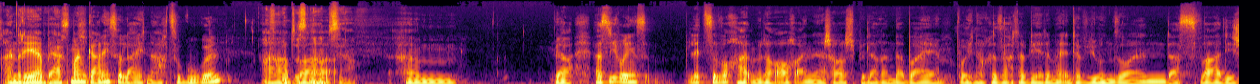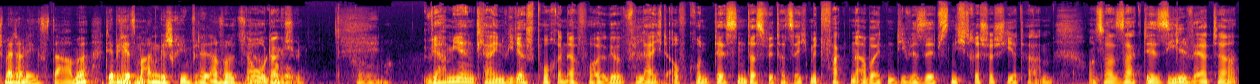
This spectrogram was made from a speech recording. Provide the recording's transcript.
Andrea Bergmann gar nicht so leicht nachzugoogeln. Aufgrund aber Namens, ja. Ähm, ja, was ich übrigens, letzte Woche hatten wir doch auch eine Schauspielerin dabei, wo ich noch gesagt habe, die hätte man interviewen sollen. Das war die Schmetterlingsdame. Die habe ich jetzt mal angeschrieben, vielleicht antwortet sie. Mhm. Oh, ja. danke schön. gucken. Wir haben hier einen kleinen Widerspruch in der Folge, vielleicht aufgrund dessen, dass wir tatsächlich mit Fakten arbeiten, die wir selbst nicht recherchiert haben. Und zwar sagt der Sielwärter,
